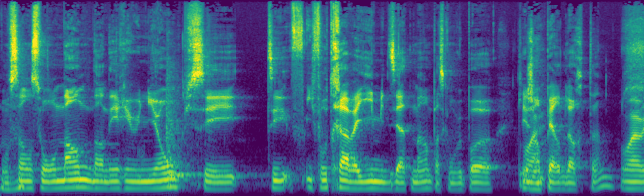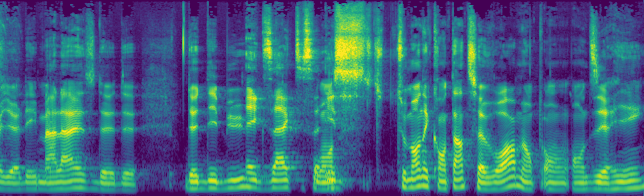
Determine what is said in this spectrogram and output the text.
Au mm-hmm. sens où on entre dans des réunions, puis c'est il faut travailler immédiatement parce qu'on veut pas que les gens perdent leur temps. Ouais, il y a les malaises de, de, de début. Exact, ça. tout le monde est content de se voir, mais on, on, dit rien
